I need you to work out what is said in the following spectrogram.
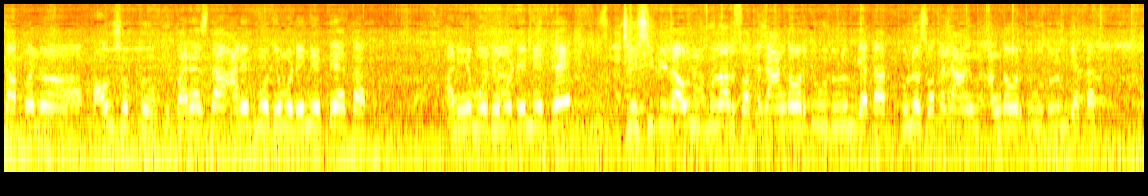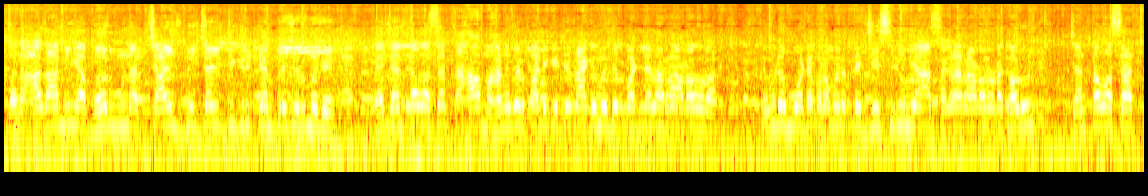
आज आपण पाहू शकतो की बऱ्याचदा अनेक मोठे मोठे नेते येतात. आणि हे मोठे मोठे नेते जे सी बी लावून गुलाल स्वतःच्या अंगावरती उधळून घेतात फुलं स्वतःच्या अंग अंगावरती उधळून घेतात. पण आज आम्ही या भर उन्हात चाळीस बेचाळीस डिग्री टेम्परेचरमध्ये या जनता वसाचा हा महानगरपालिकेच्या जागेमध्ये पडलेला राडावडा एवढ्या मोठ्या प्रमाणातल्या बीने आज सगळा राडावडा काढून जनता वसात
